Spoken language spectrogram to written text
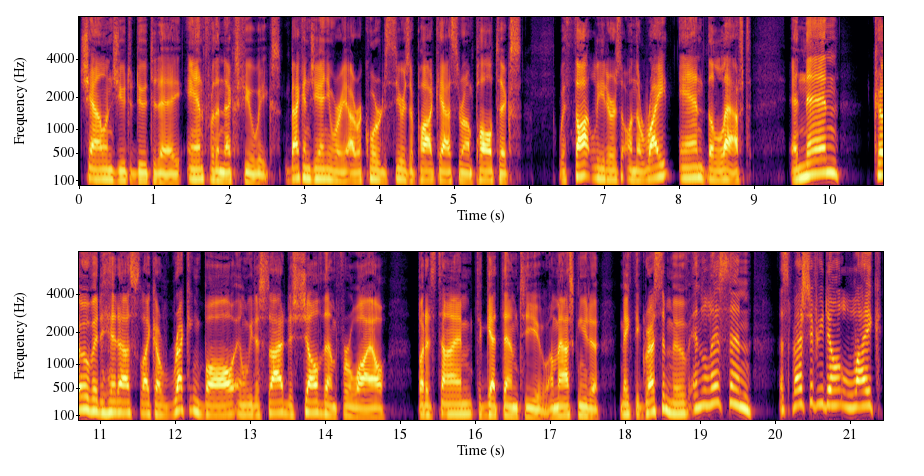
challenge you to do today and for the next few weeks. Back in January, I recorded a series of podcasts around politics with thought leaders on the right and the left. And then COVID hit us like a wrecking ball and we decided to shelve them for a while, but it's time to get them to you. I'm asking you to make the aggressive move and listen, especially if you don't like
